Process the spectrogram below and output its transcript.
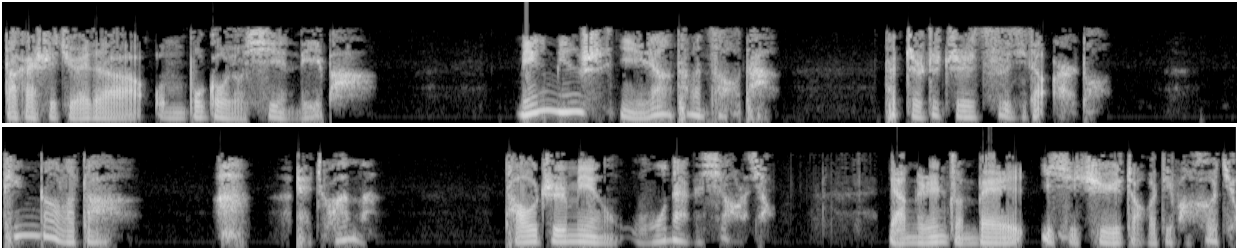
大概是觉得我们不够有吸引力吧。明明是你让他们走的。他指了指自己的耳朵，听到了的。啊，拆穿了！陶之命无奈的笑了笑。两个人准备一起去找个地方喝酒，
